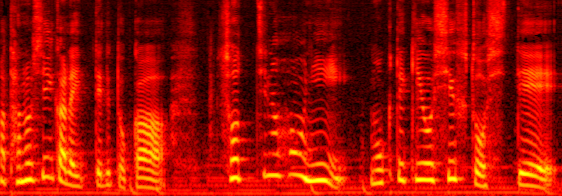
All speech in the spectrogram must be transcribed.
まあ、楽しいから行ってるとかそっちの方に目的をシフトして、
